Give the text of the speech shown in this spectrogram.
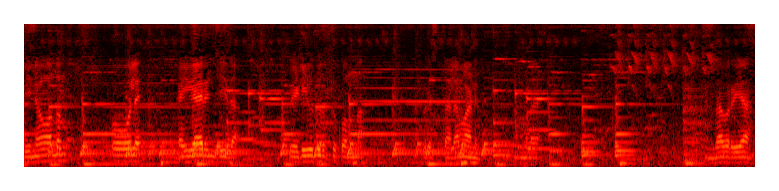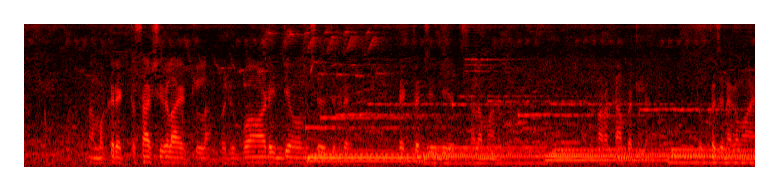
വിനോദം പോലെ കൈകാര്യം ചെയ്ത വെടിയുതിർത്ത് കൊന്ന ഒരു സ്ഥലമാണിത്. നമ്മളെ എന്താ പറയുക നമുക്ക് രക്തസാക്ഷികളായിട്ടുള്ള ഒരുപാട് ഇന്ത്യ വംശജത്തിന്റെ രക്തം ചിന്തിയ സ്ഥലമാണ് മറക്കാൻ പറ്റില്ല. ദുഃഖജനകമായ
